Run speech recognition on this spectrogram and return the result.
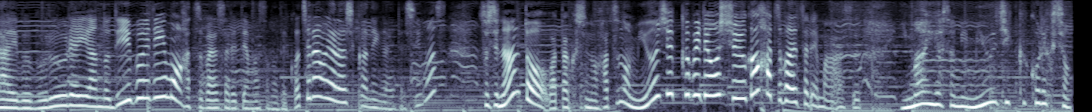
ライブブルーレイ &DVD も発売されてますのでこちらもよろしくお願いいたします。ます。そしてなんと私の初のミュージックビデオ集が発売されます。今井あさみミュージックコレクション。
